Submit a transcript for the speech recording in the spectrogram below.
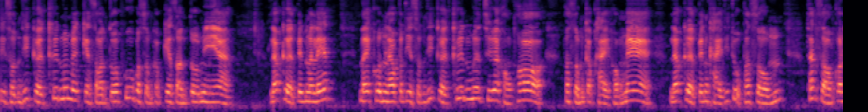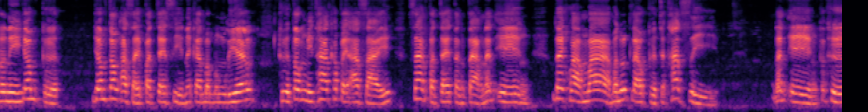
ฏิสนธิเกิดขึ้นเมื่อเกสรตัวผู้ผสมกับเกสรตัวเมีย แล้วเกิดเป็นเมล็ด ในคนเราปฏิสนธิเกิดขึ้นเมื่อเชื้อของพ่อ ผสมกับไข่ของแม่ แล้วเกิดเป็นไข่ที่ถูกผสม ทั้งสองกรณีย่อมเกิด ย่อมต้องอาศัยปัจจัยสี่ในการบำรุงเลี้ยง คือต้องมีธาตุเข้าไปอาศัย สร้างปัจจัยต่างๆ นั่นเองได้ความว่ามนุษย์เราเกิดจากธาตุสี่นั่นเองก็คือ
